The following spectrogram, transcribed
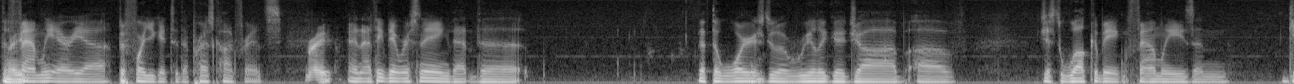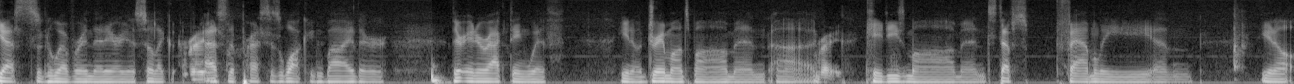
the right. family area before you get to the press conference. Right. And I think they were saying that the that the Warriors do a really good job of just welcoming families and guests and whoever in that area. So like right. as the press is walking by, they're they're interacting with, you know, Draymond's mom and uh, right. KD's mom and Steph's family and you know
